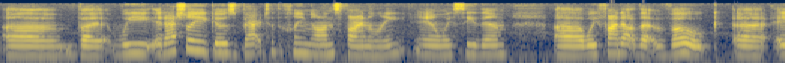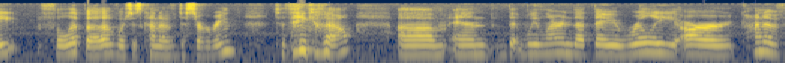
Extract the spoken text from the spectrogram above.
uh, but we it actually goes back to the Klingons finally, and we see them. Uh, we find out that Voq uh, ate Philippa, which is kind of disturbing to think about. Um, and that we learn that they really are kind of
